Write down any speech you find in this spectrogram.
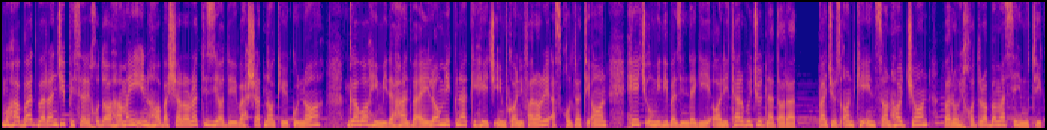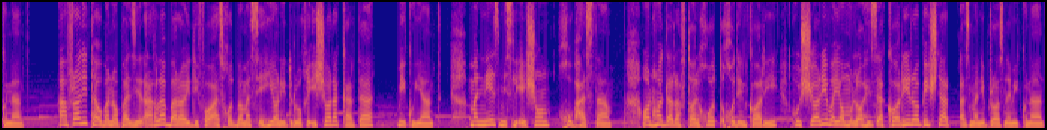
محبت و رنج پسر خدا همه اینها به شرارت زیادی وحشتناک گناه گواهی می دهند و اعلام می کند که هیچ امکانی فراری از قدرت آن هیچ امیدی به زندگی عالی تر وجود ندارد. جز آن که انسان ها جان و روح خود را به مسیح مطیع کنند. افراد توبه ناپذیر اغلب برای دفاع از خود به مسیحیان دروغی اشاره کرده می‌گویند. من نیز مثل ایشان خوب هستم. آنها در رفتار خود خودانکاری هوشیاری و یا ملاحظه کاری را بیشتر از من ابراز نمی کنند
